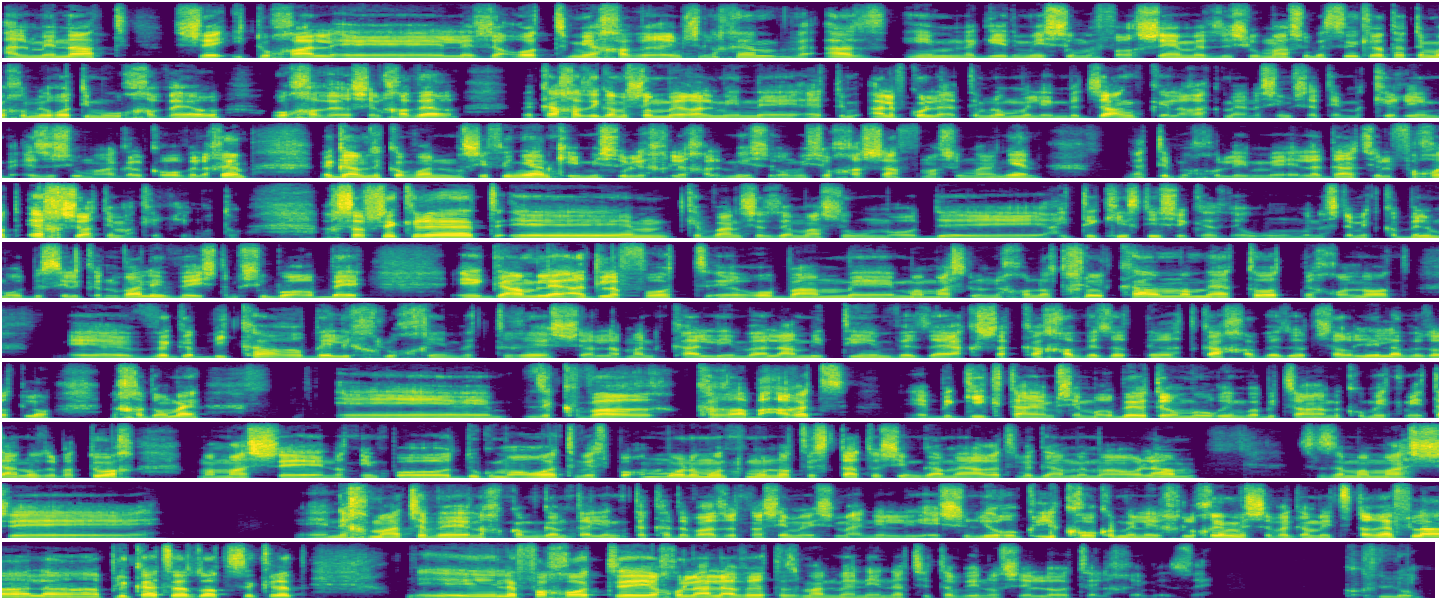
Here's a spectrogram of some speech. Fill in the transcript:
על מנת שהיא תוכל אה, לזהות מי החברים שלכם, ואז אם נגיד מישהו מפרסם איזשהו משהו ב Secret, אתם יכולים לראות אם הוא חבר או חבר של חבר, וככה זה גם שומר על מין, אה, א' כל אתם לא מלאים ב junk, אלא רק מאנשים שאתם מכירים באיזשהו מעגל קרוב אליכם, וגם זה כמובן מוסיף עניין, כי אם מישהו לכלך על מישהו, או מישהו חשף משהו מעניין, אתם יכולים אה, לדעת שלפחות איכשהו אתם מכירים אותו. עכשיו Secret, אה, כיוון שזה משהו מאוד אה, הייטקיסטי שכזה, הוא מן הסתם מתקבל מאוד ב Silicon Valley, והשתמשו בו הרבה, גם להדלפות, רובם ממש לא נכונות, חלקם המעטות נכונות. ובעיקר הרבה לכלוכים וטרש על המנכ"לים ועל העמיתים, וזה היה ככה וזאת נראית ככה וזאת שרלילה וזאת לא, וכדומה. זה כבר קרה בארץ. אה, בגיק טיים שהם הרבה יותר מעורים בביצה המקומית מאיתנו, זה בטוח, ממש נותנים פה דוגמאות ויש פה המון המון תמונות וסטטושים גם מהארץ וגם מהעולם, שזה ממש אה, נחמד, שווה, אנחנו גם תעלים את הכתבה הזאת נשים, מי שמעניין לי לקרוא כל מיני לכלוכים, ושווה גם להצטרף לאפליקציה הזאת, סיקרט, היא לפחות אה, יכולה להעביר את הזמן מעניין עד שתבינו שלא יוצא לכם איזה כלום.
